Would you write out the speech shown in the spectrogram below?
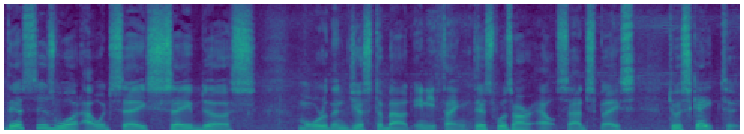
This is what I would say saved us more than just about anything. This was our outside space to escape to.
